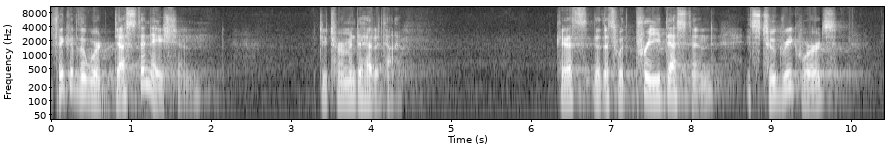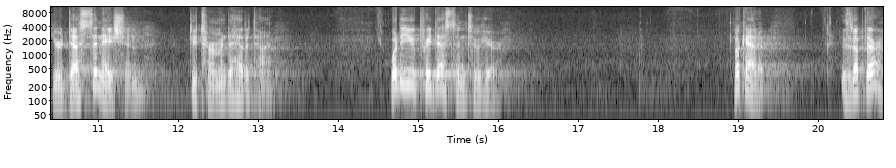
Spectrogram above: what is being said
Think of the word destination determined ahead of time. Okay, that's, that's what predestined. It's two Greek words your destination determined ahead of time. What are you predestined to here? Look at it. Is it up there?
